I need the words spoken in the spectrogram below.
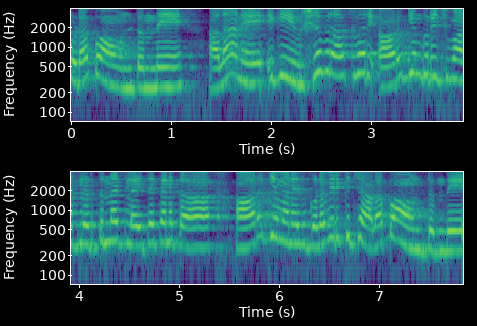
కూడా బాగుంటుంది. అలానే ఇక ఈ వృషభ రాశి వారి ఆరోగ్యం గురించి మాట్లాడుతున్నట్లయితే కనుక ఆరోగ్యం అనేది కూడా వీరికి చాలా బాగుంటుంది.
